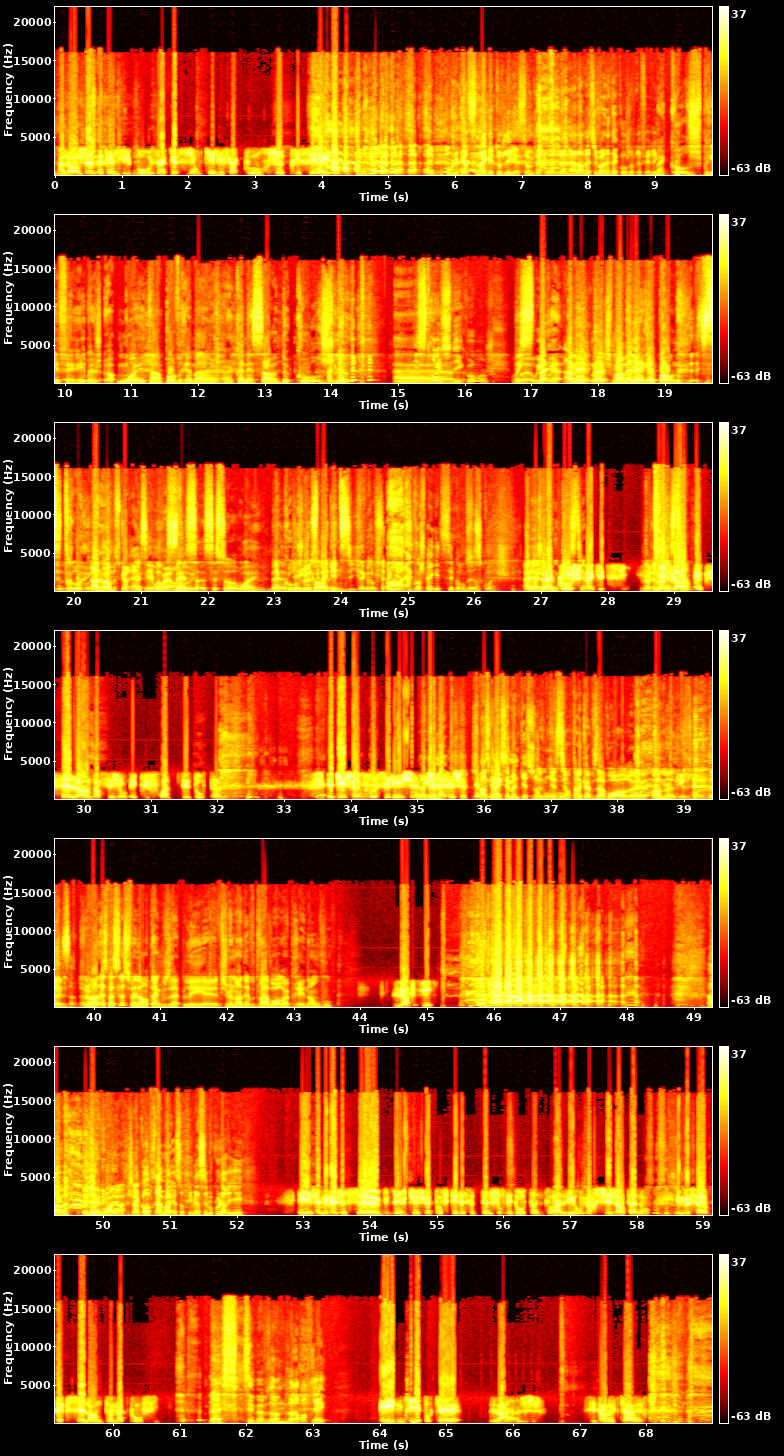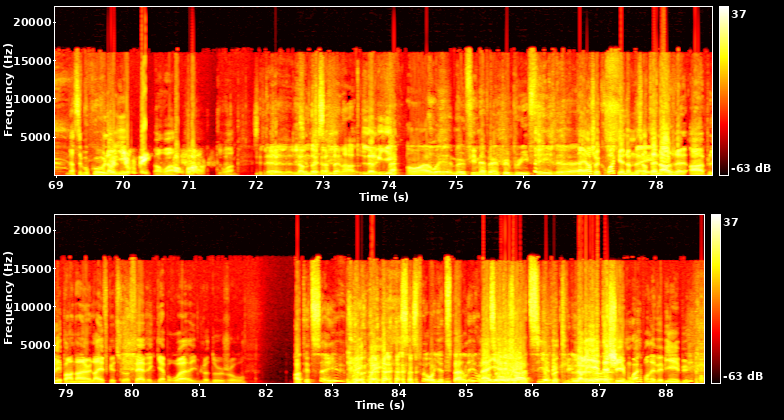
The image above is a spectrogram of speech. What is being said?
Alors, j'aimerais lui poser la question, quelle est sa courge préférée? C'est beaucoup plus pertinent que toutes les questions que j'ai posées. Alors, Mathieu Bonnet, ta courge préférée? Ma courge préférée, ben, je- ah, moi étant pas vraiment un, un connaisseur de courges, là. Euh, Il citrouille ici des courges? Oui, Ouais, oui, ben, oui. euh, honnêtement, je m'en allais bien. répondre. Citrouille. Ah non, non, mais c'est correct. Ben, c'est on bon. Ben, c'est ça, ouais. Ben, La courge bien décoré. spaghetti. La courge Ah, spaghetti. la courge spaghetti, c'est bon, Courge de ça. squash. Hey, moi, Euh, j'aurais La une courge question. spaghetti. J'aurais une Un question. plat excellent dans ces journées plus froides de- d'automne. eh bien, je vais vous laisser les jeunes. Ben, je juste pense que. Maxime a une question J'ai une pour question, vous. tant qu'à vous avoir, euh, homme. de- de- je me demandais, c'est parce que là, ça fait longtemps que vous appelez. euh, puis je me demandais, vous devez avoir un prénom, vous? Laurier. Ah, ben, Et bien voilà. le contraire m'aurait surpris. Merci beaucoup, Laurier. Et j'aimerais juste euh, vous dire que je vais profiter de cette belle journée d'automne pour aller au marché Jean Talon et me faire d'excellentes tomates confites. Ben, c'est, ben, vous en nous en rapporterez. Et n'oubliez pas que l'âge, c'est dans le cœur. Merci beaucoup, Bonne Laurier. journée. Au revoir. Au revoir. Au revoir. C'était l'homme d'un certain âge. Laurier. Ben, on, euh, ouais, Murphy m'avait un peu briefé, là. euh, D'ailleurs, je crois que l'homme de Ben- certain âge a appelé pendant un live que tu as fait avec Gabrois il y a deux jours. Ah, t'es-tu sérieux? Oui, oui. Ça se peut. On y a-tu parlé? On Ben, oui. gentil avec lui? Laurier là. était chez moi, puis on avait bien bu.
